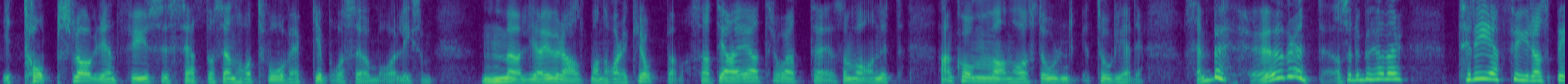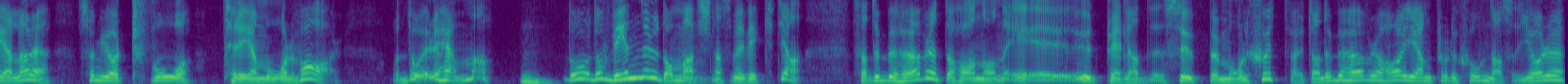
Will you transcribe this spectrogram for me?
i toppslag rent fysiskt sett och sen ha två veckor på sig och bara liksom mölja ur allt man har i kroppen. Så att jag, jag tror att eh, som vanligt, han kommer man ha stor, stor glädje. Sen behöver du inte, alltså du behöver tre, fyra spelare som gör två, tre mål var. Och då är du hemma. Mm. Då, då vinner du de matcherna mm. som är viktiga. Så att du behöver inte ha någon eh, utpräglad supermålskytt utan du behöver ha jämn produktion. Alltså gör du,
